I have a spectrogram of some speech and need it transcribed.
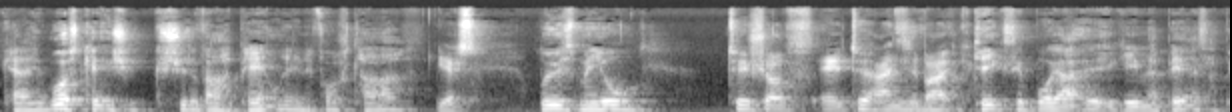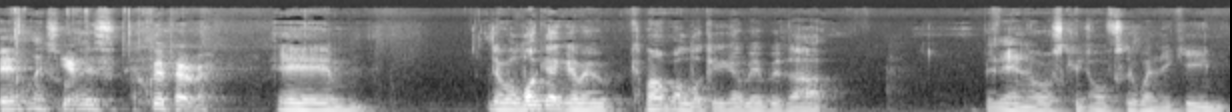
Killie Ross County should, should have had a penalty in the first half. Yes. Lewis Mayo two shots, uh, two hands in the back. Takes the boy out of the game. A penalty. It's a penalty. So Yeah. it is. A clear penalty. Um, they were lucky to get away, come up with lucky to get away with that. But then Ross County obviously win the game.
